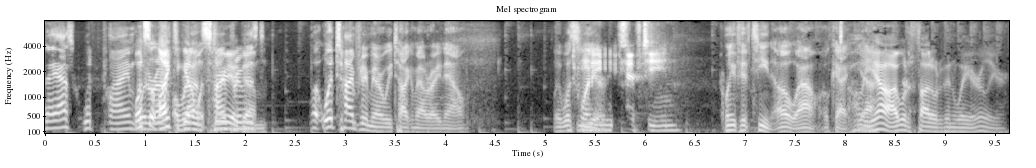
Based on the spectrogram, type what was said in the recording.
can I ask what time? What's what it like to get on what time Stereo frame is- Gum? What, what time frame are we talking about right now? Like what's the year? 2015. 2015. Oh wow. Okay. Oh yeah, I would have thought it would have been way earlier.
